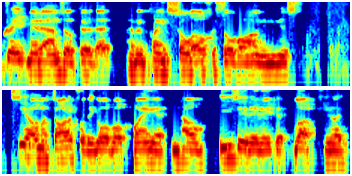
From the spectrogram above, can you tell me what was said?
great mid AMs out there that have been playing so well for so long, and you just see how methodical they go about playing it and how easy they make it look. You're like,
